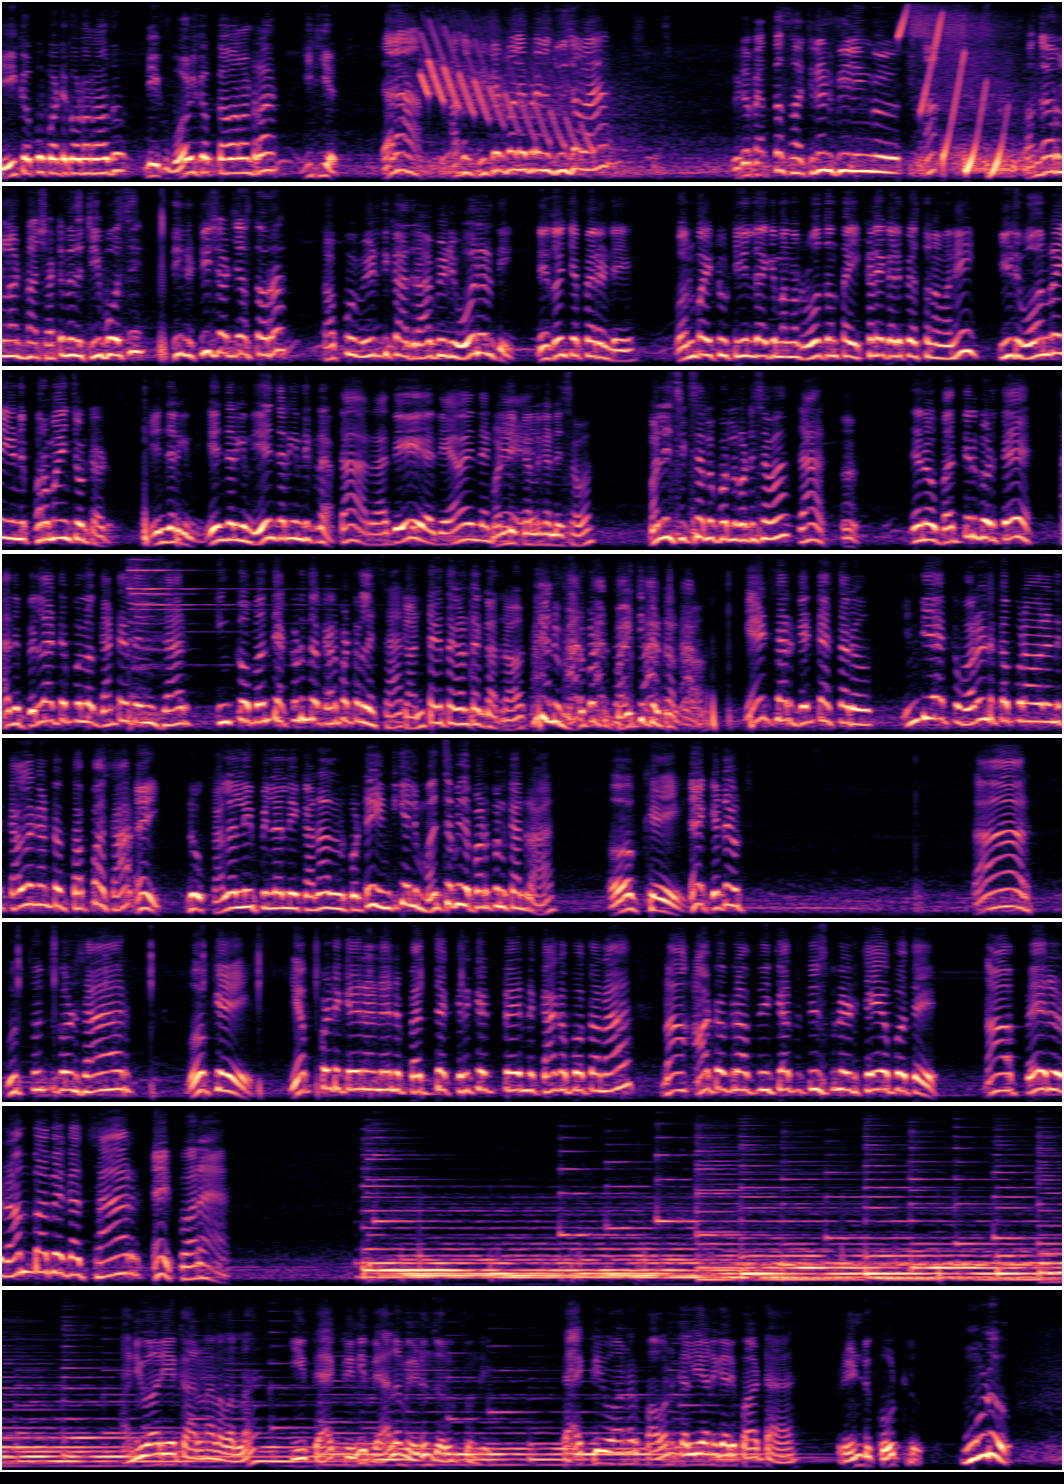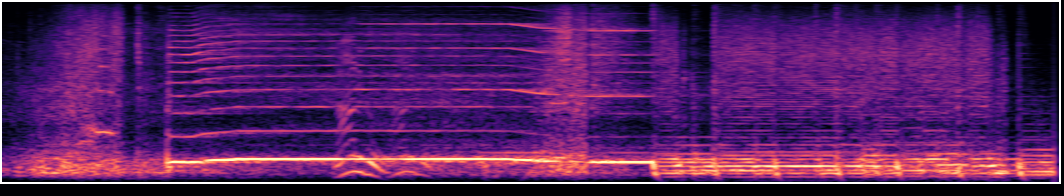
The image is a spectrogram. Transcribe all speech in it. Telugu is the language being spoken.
టీ కప్పు పట్టుకోవడం రాదు. నీకు వరల్డ్ కప్ కావాలంటరా ఇడియట్. ఎరా అసలు క్రికెట్ బాల్ ఎప్పుడైనా చూసావా? వీడు పెద్ద సచిన్ ఫీలింగ్. బంగారం లాంటి నా షర్ట్ మీద టీ పోసి దీన్ని టీ షర్ట్ చేస్తావరా? తప్పు వీడిది కాదు రా వీడి ఓనర్ది. నిజం చెప్పారండి. వన్ బై టూ టీల్ దాగి మనం రోజంతా ఇక్కడే గడిపేస్తున్నామని వీడి ఓనర్ ఈయన్ని పురమాయించి ఉంటాడు ఏం జరిగింది? ఏం జరిగింది? ఏం జరిగింది ఇక్కడ? సార్ అది అది ఏమైందంటే మళ్ళీ కలగనేసావా మళ్ళీ సిక్సర్లు ఫోర్లు కొట్టేసావా సార్. నేను బంతిని కొడితే అది బిల్లా టెంపుల్లో గంట తెలియదు సార్. ఇంకో బంతి ఎక్కడుందో కనపట్టలేదు సార్. గంటకి తగలటం కదరా. నిన్ను మెడపట్టి బయటికి ఏంటి సార్ గంటేస్తారు? ఇండియాకి వరల్డ్ కప్ రావాలని కళ్ళగంటం తప్ప సార్. ఏయ్ నువ్వు కళ్ళని పిల్లల్ని కనాలనుకుంటే ఇంటికి వెళ్ళి మంచం మీద పడుకొని కనరా. ఓకే. ఏ గెట్ అవుట్ సార్ గుర్తుంచుకోండి సార్. ఓకే. ఎప్పటికైనా నేను పెద్ద క్రికెట్ ప్లేయర్ని కాకపోతానా? నా ఆటోగ్రాఫ్ నీ చేత తీసుకునేట్టు చేయకపోతే నా పేరు రాంబాబే కదా సార్. ఏ పోరా. అనివార్య కారణాల వల్ల ఈ ఫ్యాక్టరీని వేలం వేయడం జరుగుతుంది. ఫ్యాక్టరీ ఓనర్ పవన్ కళ్యాణ్ గారి పాట రెండు కోట్లు. మూడు.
